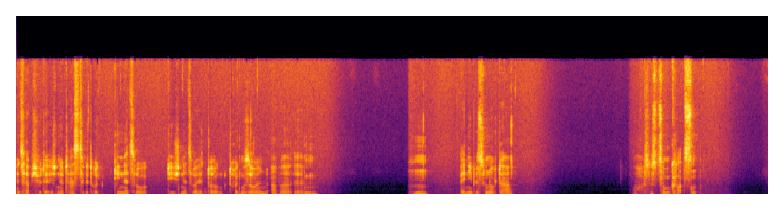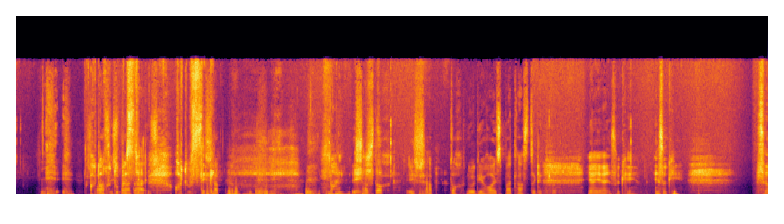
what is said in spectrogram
Jetzt habe ich wieder ich eine Taste gedrückt, die nicht so, die ich nicht so hätte drücken, drücken sollen, aber ähm. Hm. Benny, bist du noch da? Oh, es ist zum Kotzen. Ach Spaß, doch, ich du bist da. ja. Oh, du Sick. ich hab, Mann, ich hab echt. doch, ich hab doch nur die Räusper-Taste gedrückt. Ja, ja, ist okay. Ist okay. So,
